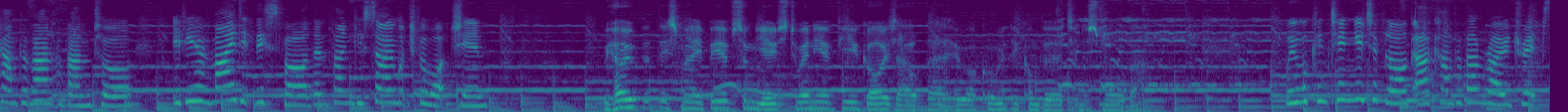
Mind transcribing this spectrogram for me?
Campervan van tour. If you have made it this far then thank you so much for watching. We hope that this may be of some use to any of you guys out there who are currently converting a small van. We will continue to vlog our campervan road trips,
